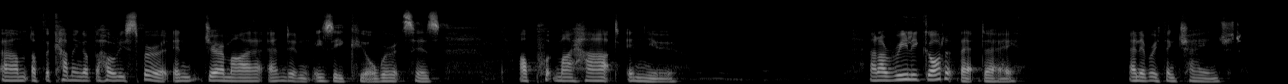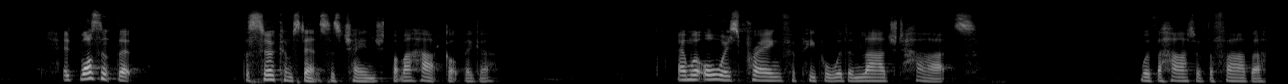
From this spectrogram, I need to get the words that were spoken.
um, of the coming of the Holy Spirit in Jeremiah and in Ezekiel, where it says, I'll put my heart in you. And I really got it that day, and everything changed. It wasn't that the circumstances changed, but my heart got bigger. And we're always praying for people with enlarged hearts, with the heart of the Father,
